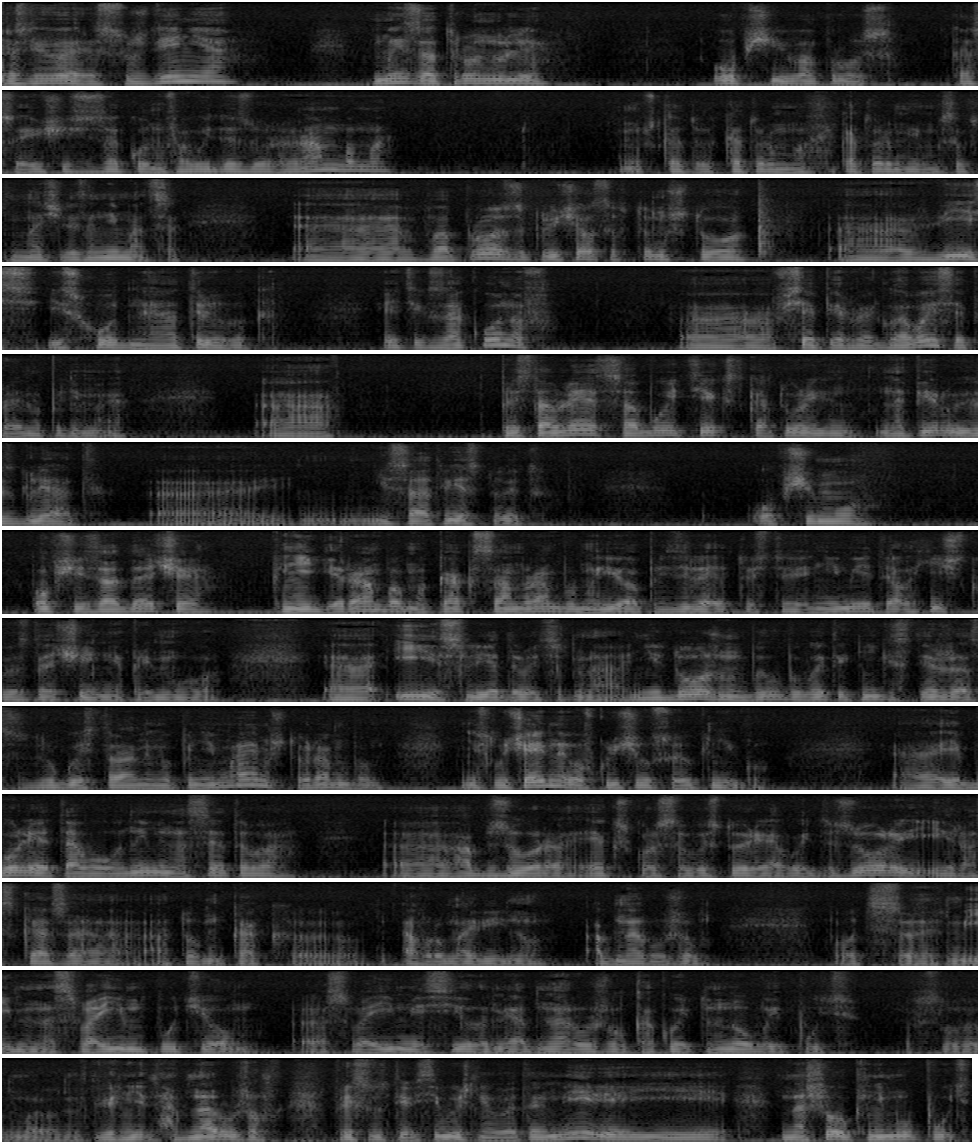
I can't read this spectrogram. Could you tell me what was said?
Развивая рассуждения, мы затронули общий вопрос, касающийся законов Авойдозора Рамбама, ну, с которым, которыми мы, собственно, начали заниматься. Э, вопрос заключался в том, что э, весь исходный отрывок этих законов, э, вся первая глава, если я правильно понимаю, э, представляет собой текст, который на первый взгляд э, не соответствует общему, общей задаче книги Рамбама, как сам Рамбам ее определяет, то есть э, не имеет алхического значения прямого. Э, и, следовательно, не должен был бы в этой книге содержаться. С другой стороны, мы понимаем, что Рамбам не случайно его включил в свою книгу. Э, и более того, он именно с этого обзора, экскурса в историю Авойдезоры и рассказа о том, как Авром Авину обнаружил вот именно своим путем, своими силами обнаружил какой-то новый путь вернее, обнаружил присутствие Всевышнего в этом мире и нашел к нему путь.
